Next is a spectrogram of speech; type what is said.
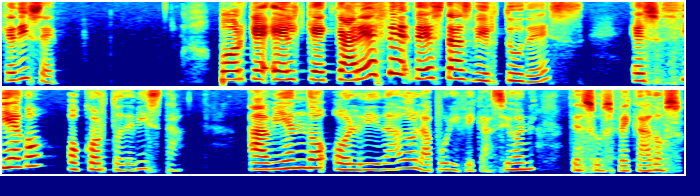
que dice, porque el que carece de estas virtudes es ciego o corto de vista, habiendo olvidado la purificación de sus pecados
